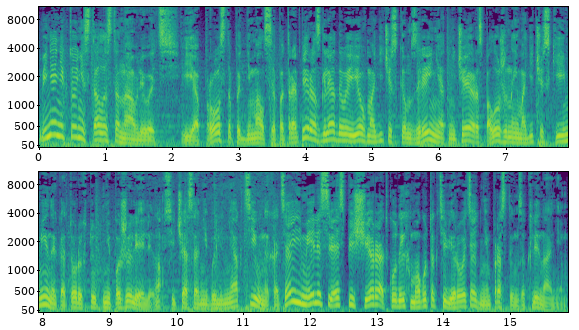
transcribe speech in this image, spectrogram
Меня никто не стал останавливать, и я просто поднимался по тропе, разглядывая ее в магическом зрении, отмечая расположенные магические мины, которых тут не пожалели, но сейчас они были неактивны, хотя и имели связь с пещерой, откуда их могут активировать одним простым заклинанием.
